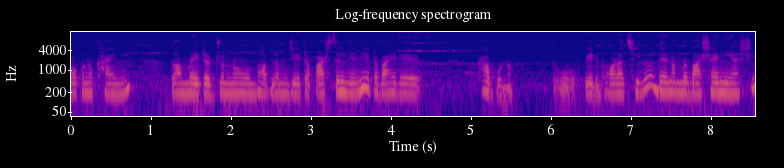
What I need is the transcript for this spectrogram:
কখনো খাইনি। তো আমরা এটার জন্য ভাবলাম যে এটা পার্সেল নিয়ে নিই এটা বাইরে খাব না। তো পেট ভরা ছিল দেন আমরা বাসায় নিয়ে আসি।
